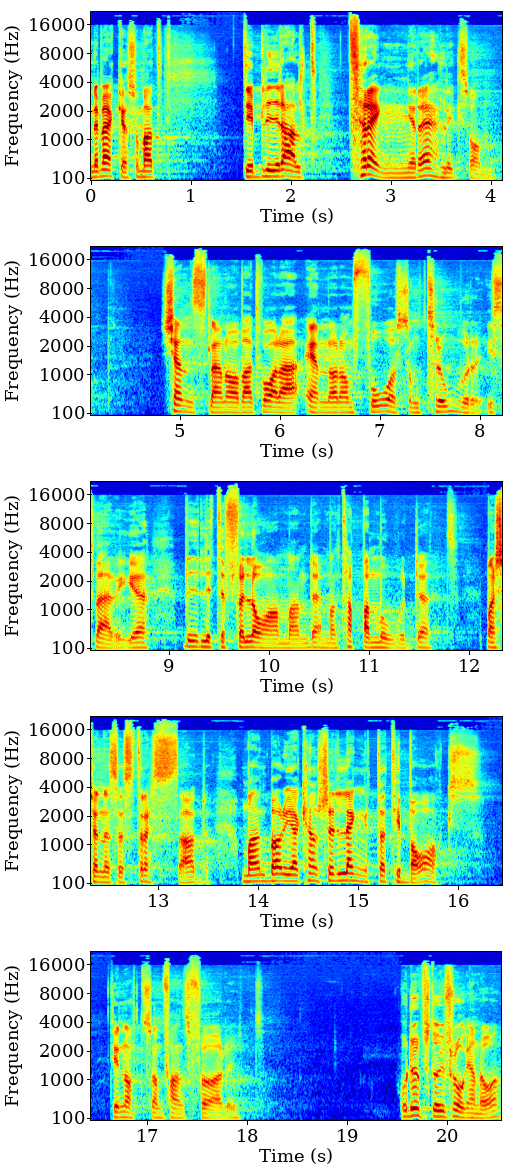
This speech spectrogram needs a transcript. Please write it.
det verkar som att det blir allt trängre. Liksom. Känslan av att vara en av de få som tror i Sverige blir lite förlamande. Man tappar modet. Man känner sig stressad. Man börjar kanske längta tillbaks till något som fanns förut. Och då uppstår ju frågan då.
